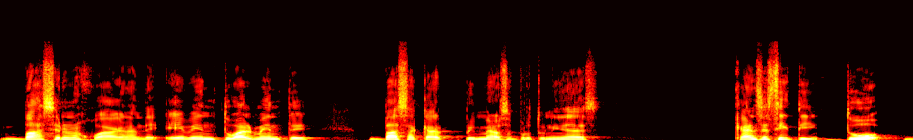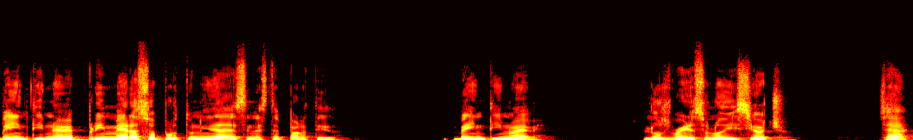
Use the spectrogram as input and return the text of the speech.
va a ser una jugada grande. Eventualmente va a sacar primeras oportunidades. Kansas City tuvo 29 primeras oportunidades en este partido. 29. Los Raiders solo 18. O sea,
